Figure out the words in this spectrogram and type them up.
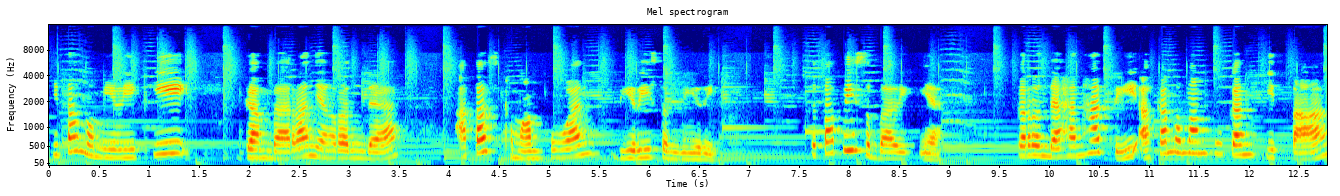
kita memiliki gambaran yang rendah atas kemampuan diri sendiri. Tetapi sebaliknya, kerendahan hati akan memampukan kita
